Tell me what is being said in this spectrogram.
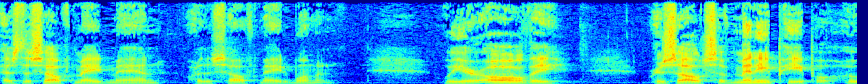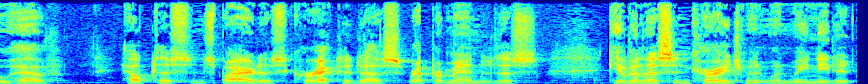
as the self made man or the self made woman. We are all the results of many people who have helped us, inspired us, corrected us, reprimanded us, given us encouragement when we needed. It,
